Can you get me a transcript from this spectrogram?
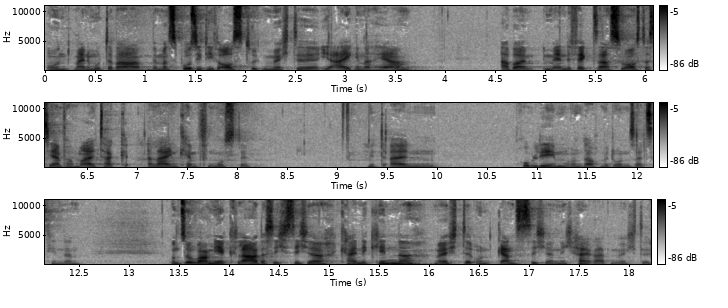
und meine Mutter war, wenn man es positiv ausdrücken möchte, ihr eigener Herr. Aber im Endeffekt sah es so aus, dass sie einfach im Alltag allein kämpfen musste. Mit allen Problemen und auch mit uns als Kindern. Und so war mir klar, dass ich sicher keine Kinder möchte und ganz sicher nicht heiraten möchte.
